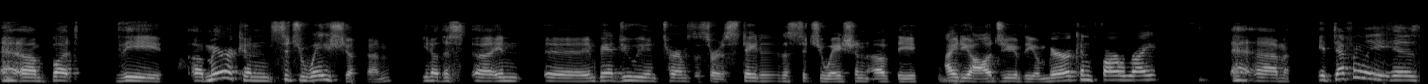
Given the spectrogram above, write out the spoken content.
Um, but the American situation, you know, this uh, in uh, in Badiouian terms, the sort of state of the situation of the ideology of the American far right. Um, it definitely is.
